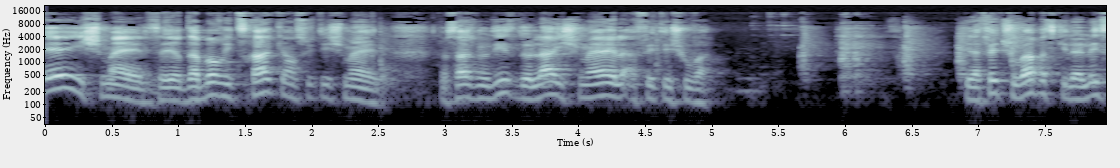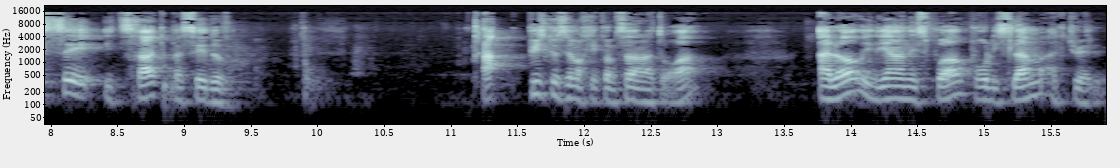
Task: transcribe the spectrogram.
et Ishmaël. C'est-à-dire d'abord Yitzhak et ensuite Ishmaël. Donc ça, nous disent, de là, Ishmaël a fait Teshuvah. Il a fait Teshuvah parce qu'il a laissé Yitzhak passer devant. Ah, puisque c'est marqué comme ça dans la Torah, alors il y a un espoir pour l'islam actuel.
